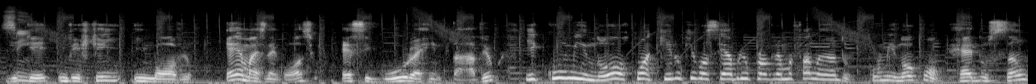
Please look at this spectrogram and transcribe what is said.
Sim. de que investir em imóvel é mais negócio, é seguro, é rentável e culminou com aquilo que você abriu o programa falando. Culminou com redução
